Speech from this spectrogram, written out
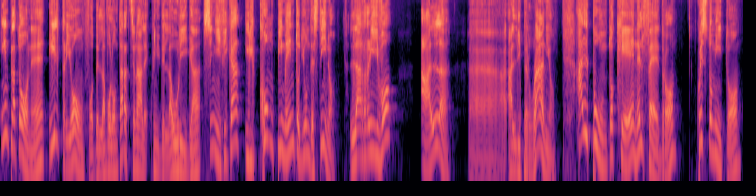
In Platone il trionfo della volontà razionale, quindi dell'auriga, significa il compimento di un destino, l'arrivo al, eh, all'iperuranio, al punto che nel Fedro questo mito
